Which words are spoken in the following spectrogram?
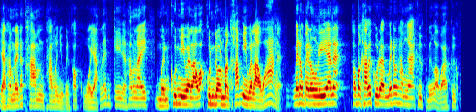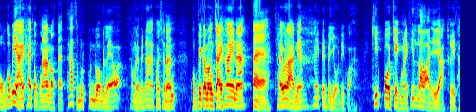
อยากทำอะไรก็ทำทำกันอยู่เป็นครอบครัวอยากเล่นเกมอยากทำอะไร เหมือนคุณมีเวลาว่าคุณโดนบังคับมีเวลาว่างอะไม่ต้องไปโรงเรียนอะเขาบังคับให้คุณไม่ต้องทำงานคือนึกออกว่าคือผมก็ไม่อยากให้ใครตกงานหรอกแต่ถ้าสมมติคุณโดนไปแล้วอะทำอะไรไม่ได้ เพราะฉะนั้นผมเป็นกำลังใจให้นะ แต่ใช้เวลาเนี้ยให้เป็นประโยชน์ดีกว่า คิดโปรเจกต์ใหม่ที่เราอาจจะอยากเคยท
